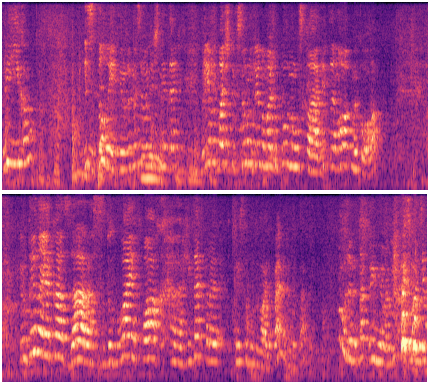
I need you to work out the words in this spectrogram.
приїхав із столиці вже на сьогоднішній день. Приємно бачити всю родину майже в повному складі. Це Новак Микола. Людина, яка зараз здобуває фах архітектора містобудування, правильно так? Ну, може не так примірно. Потім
